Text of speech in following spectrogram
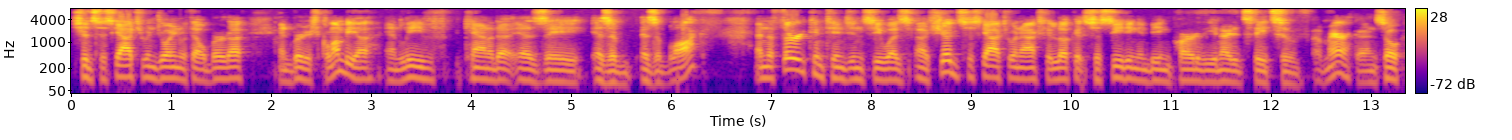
should Saskatchewan join with Alberta and British Columbia and leave Canada as a as a as a bloc? And the third contingency was uh, should Saskatchewan actually look at seceding and being part of the United States of America? And so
